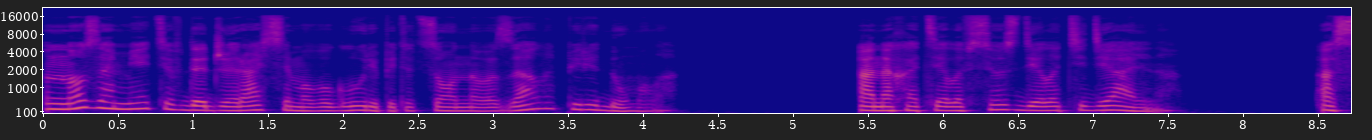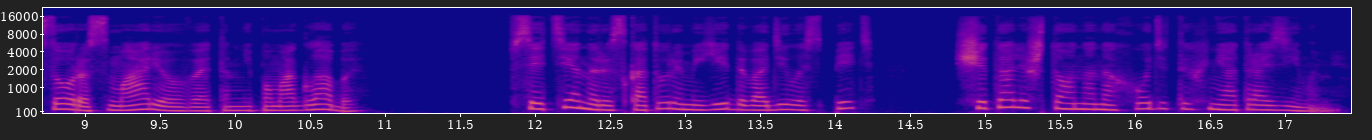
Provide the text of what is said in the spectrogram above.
но, заметив Де Джерасима в углу репетиционного зала, передумала. Она хотела все сделать идеально. А ссора с Марио в этом не помогла бы. Все теноры, с которыми ей доводилось петь, считали, что она находит их неотразимыми.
